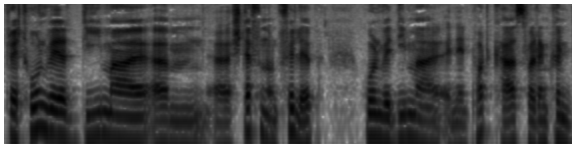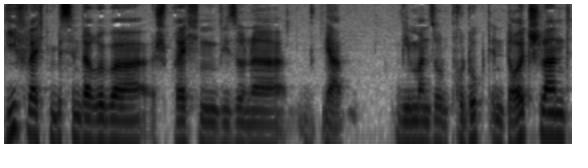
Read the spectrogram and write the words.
Vielleicht holen wir die mal, ähm, äh, Steffen und Philipp, holen wir die mal in den Podcast, weil dann können die vielleicht ein bisschen darüber sprechen, wie so eine, ja, wie man so ein Produkt in Deutschland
